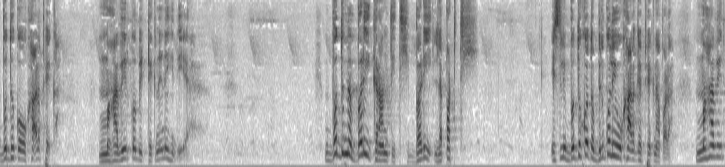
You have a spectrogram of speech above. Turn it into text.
बुद्ध को उखाड़ फेंका। महावीर को भी टिकने नहीं दिया बुद्ध में बड़ी क्रांति थी, बड़ी लपट थी। इसलिए बुद्ध को तो बिल्कुल ही उखाड़ के फेंकना पड़ा। महावीर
